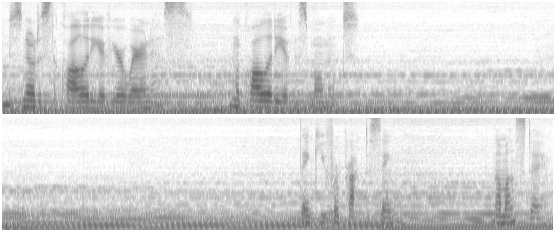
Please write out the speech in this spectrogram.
And just notice the quality of your awareness and the quality of this moment. Thank you for practicing. Namaste.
